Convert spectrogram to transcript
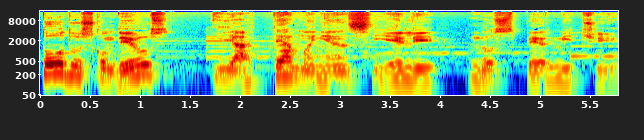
todos com Deus e até amanhã, se Ele nos permitir.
